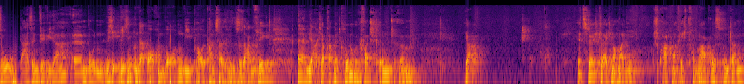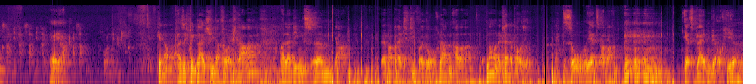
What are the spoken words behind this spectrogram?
So, da sind wir wieder. Ähm, wurden, wir, sind unterbrochen worden, wie Paul Panzer zu sagen pflegt. Ähm, ja, ich habe gerade mit Chrono gequatscht und ähm, ja, jetzt höre ich gleich nochmal die Sprachnachricht von Markus und dann. Ja, ja. Genau, also ich bin gleich wieder für euch da. Allerdings, ähm, ja, werden wir bald die Folge hochladen, aber nochmal eine kleine Pause. So, jetzt aber. Jetzt bleiben wir auch hier,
